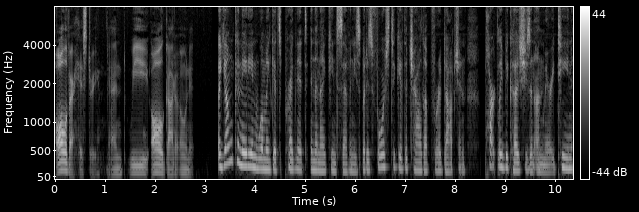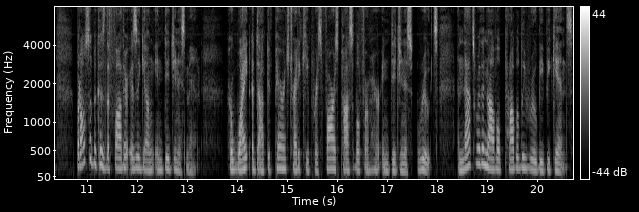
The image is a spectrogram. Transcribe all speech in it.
all of our history, and we all gotta own it. A young Canadian woman gets pregnant in the 1970s but is forced to give the child up for adoption, partly because she's an unmarried teen, but also because the father is a young Indigenous man. Her white adoptive parents try to keep her as far as possible from her Indigenous roots, and that's where the novel Probably Ruby begins.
